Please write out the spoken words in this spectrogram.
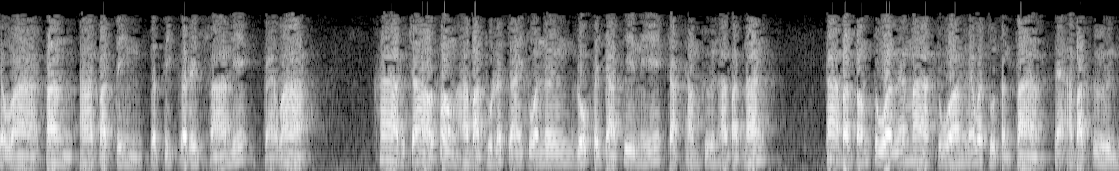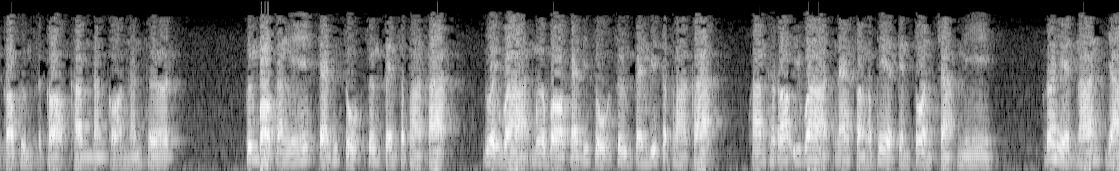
ตวา ตัง อาปติง ปฏิกริสามิ แปลว่า ข้าพเจ้าต้องอาบัตทุลใจตัวหนึ่งลุกไปจากที่นี้จักทำคืนอาบัตนั้น ถ้าอาบัตสองตัวและมากตัวและวัตถุต่างๆ และอาบัตอื่นก็พึงประกอบคำดังก่อนนั้นเถิด พึงบอกดังนี้แก่ทิสุซึ่งเป็นสภาคะด้วยว่าเมื่อบอกแก่ทิสุซึ่งเป็นวิสภาคะความทะเลาะวิวาทและสังฆเพศเป็นต้นจะมี เพราะเหตุนั้นอย่า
